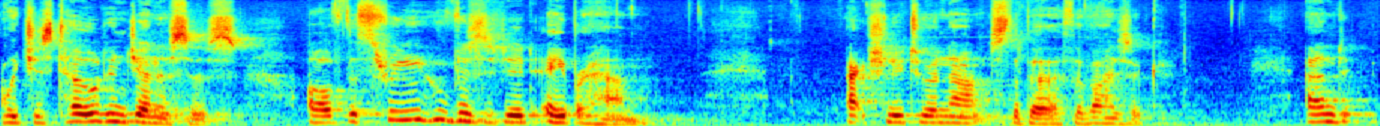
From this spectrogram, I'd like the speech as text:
which is told in Genesis, of the three who visited Abraham, actually to announce the birth of Isaac. And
